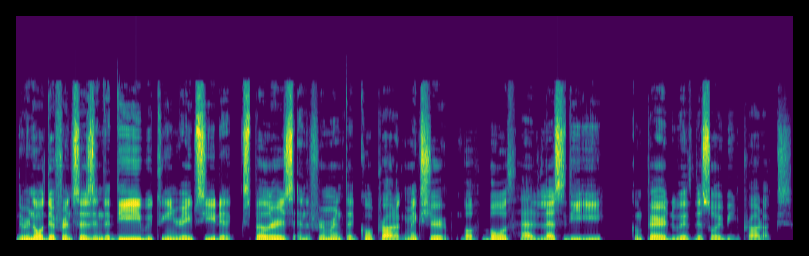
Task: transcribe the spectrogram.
There were no differences in the DE between rapeseed expellers and the fermented co-product mixture, but both had less DE compared with the soybean products.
